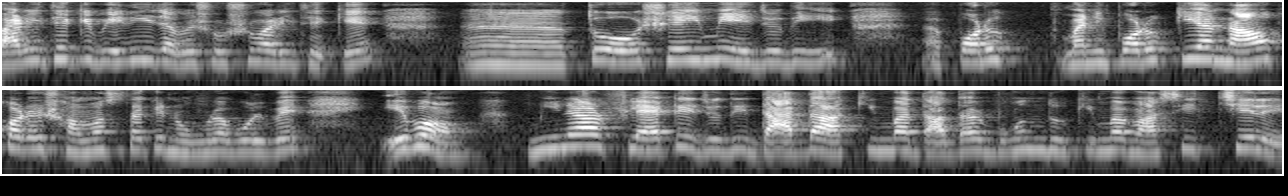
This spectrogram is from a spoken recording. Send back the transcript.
বাড়ি থেকে বেরিয়ে যাবে, শ্বশুরবাড়ি থেকে তো সেই মেয়ে যদি পর মানে পরকিয়া নাও করে, সমাজ তাকে নোংরা বলবে এবং মিনার ফ্ল্যাটে যদি দাদা কিংবা দাদার বন্ধু কিংবা মাসির ছেলে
